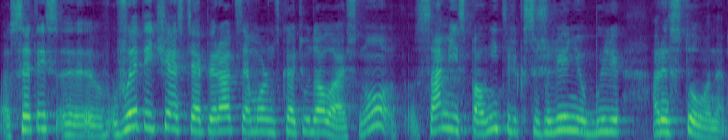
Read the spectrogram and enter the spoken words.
с этой, э, в этой части операция, можно сказать, удалась, но сами исполнители, к сожалению, были арестованы.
